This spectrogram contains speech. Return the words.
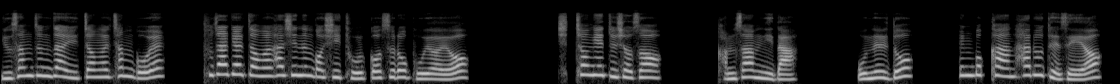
유상증자 일정을 참고해 투자 결정을 하시는 것이 좋을 것으로 보여요. 시청해주셔서 감사합니다. 오늘도 행복한 하루 되세요.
